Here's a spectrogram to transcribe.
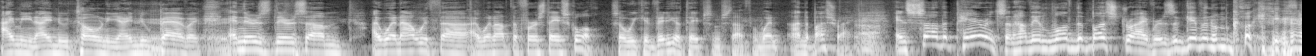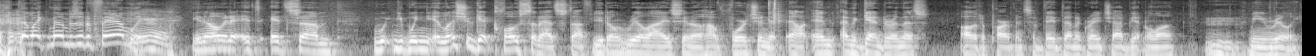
I mean, I knew Tony, I knew Bev, I, and there's, there's. Um, I went out with, uh, I went out the first day of school, so we could videotape some stuff, and went on the bus ride, and saw the parents and how they loved the bus drivers and giving them cookies. They're like members of the family, Yeah. you know. And it's, it's. Um, when, unless you get close to that stuff, you don't realize, you know, how fortunate. uh, And and again, during this, all the departments have they done a great job getting along. I mean, really,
